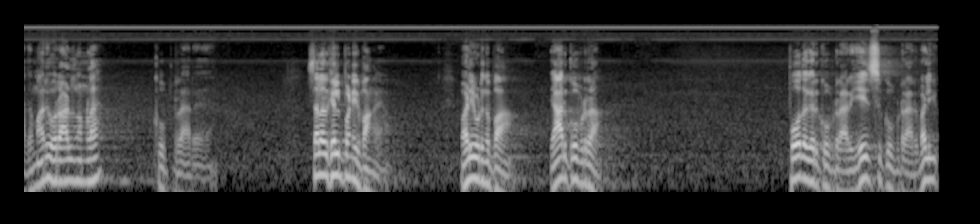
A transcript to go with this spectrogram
அது மாதிரி ஒரு ஆள் நம்மளை கூப்பிட்றாரு. சிலர் ஹெல்ப் பண்ணியிருப்பாங்க வழி விடுங்கப்பா. யார் கூப்பிடுறா? போதகர் கூப்பிடுறாரு இயேசு கூப்பிடுறாரு. வழி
